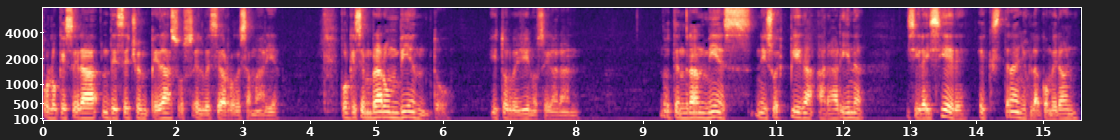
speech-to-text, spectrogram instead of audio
por lo que será deshecho en pedazos el becerro de Samaria, porque sembraron viento y torbellino segarán. No tendrán mies, ni su espiga hará harina, y si la hiciere, extraños la comerán.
